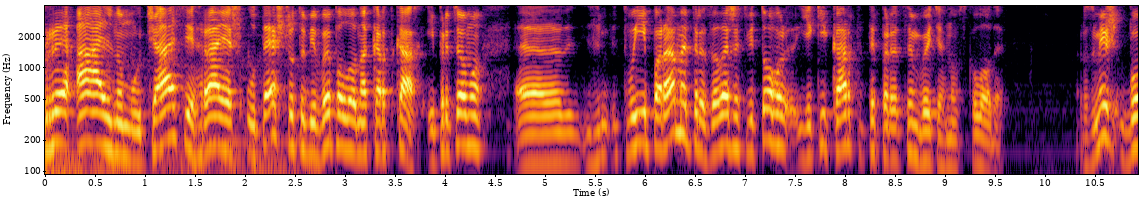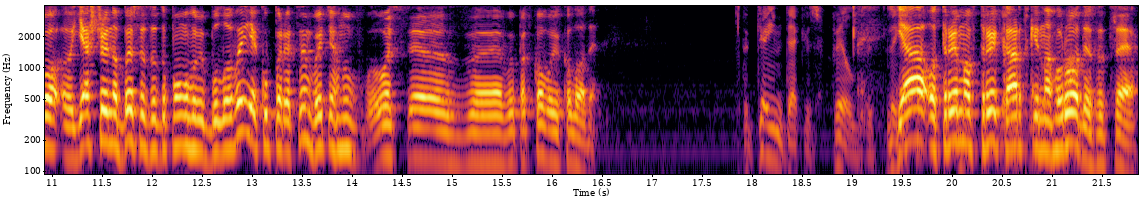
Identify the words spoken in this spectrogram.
в реальному часі граєш у те, що тобі випало на картках. І при цьому е, твої параметри залежать від того, які карти ти перед цим витягнув з колоди. Розумієш? Бо е, я щойно бився за допомогою булави, яку перед цим витягнув ось е, з випадкової колоди. Я отримав три картки нагороди за це.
